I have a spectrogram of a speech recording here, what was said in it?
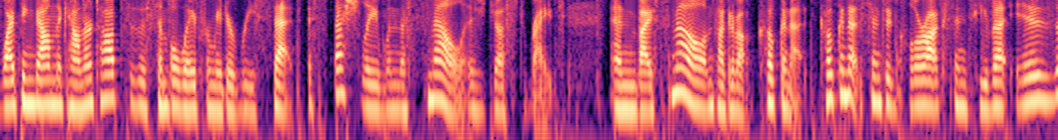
Wiping down the countertops is a simple way for me to reset, especially when the smell is just right. And by smell, I'm talking about coconut. Coconut scented Clorox Scentiva is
